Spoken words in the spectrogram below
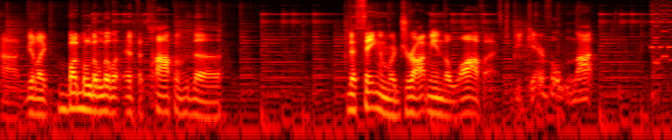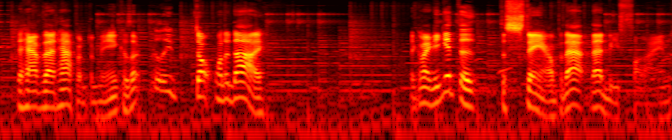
uh, be like at the top of the the thing and would drop me in the lava. I have to be careful not to have that happen to me because I really don't want to die. Like if I could get the the stamp, that that'd be fine.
